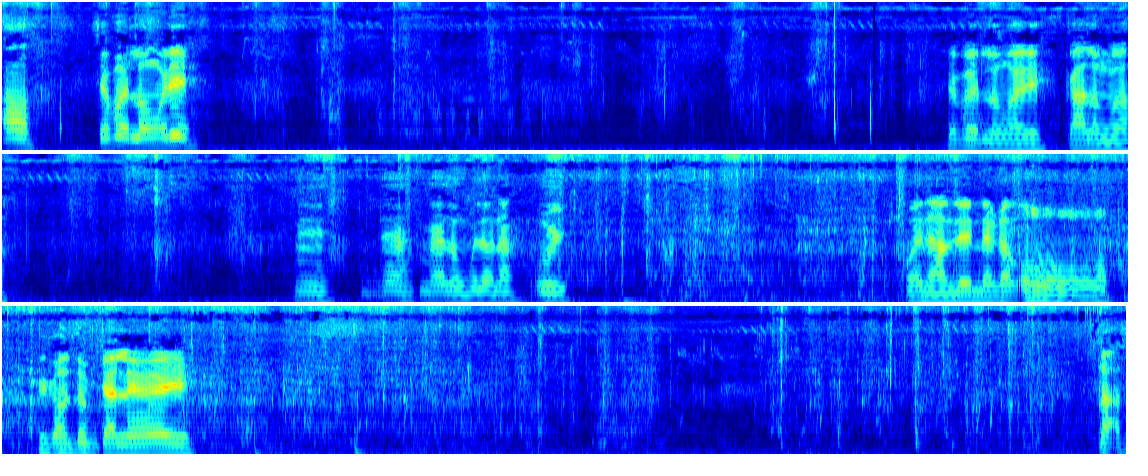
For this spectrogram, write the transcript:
เอาเจะเปิดลงไปดิเจะเปิดลงมาดิกล้าลงเปล่านี่เนี่ยแม่ลงไปแล้วนะอุ้ยว่ายน้ำเล่นนะครับ โอ้โหมีความสุขจังเลยสะใ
